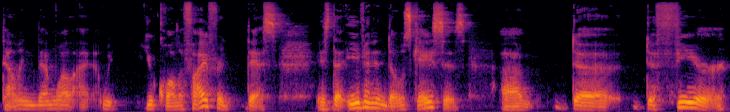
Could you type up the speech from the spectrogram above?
telling them well I, we, you qualify for this is that even in those cases um, the the fear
